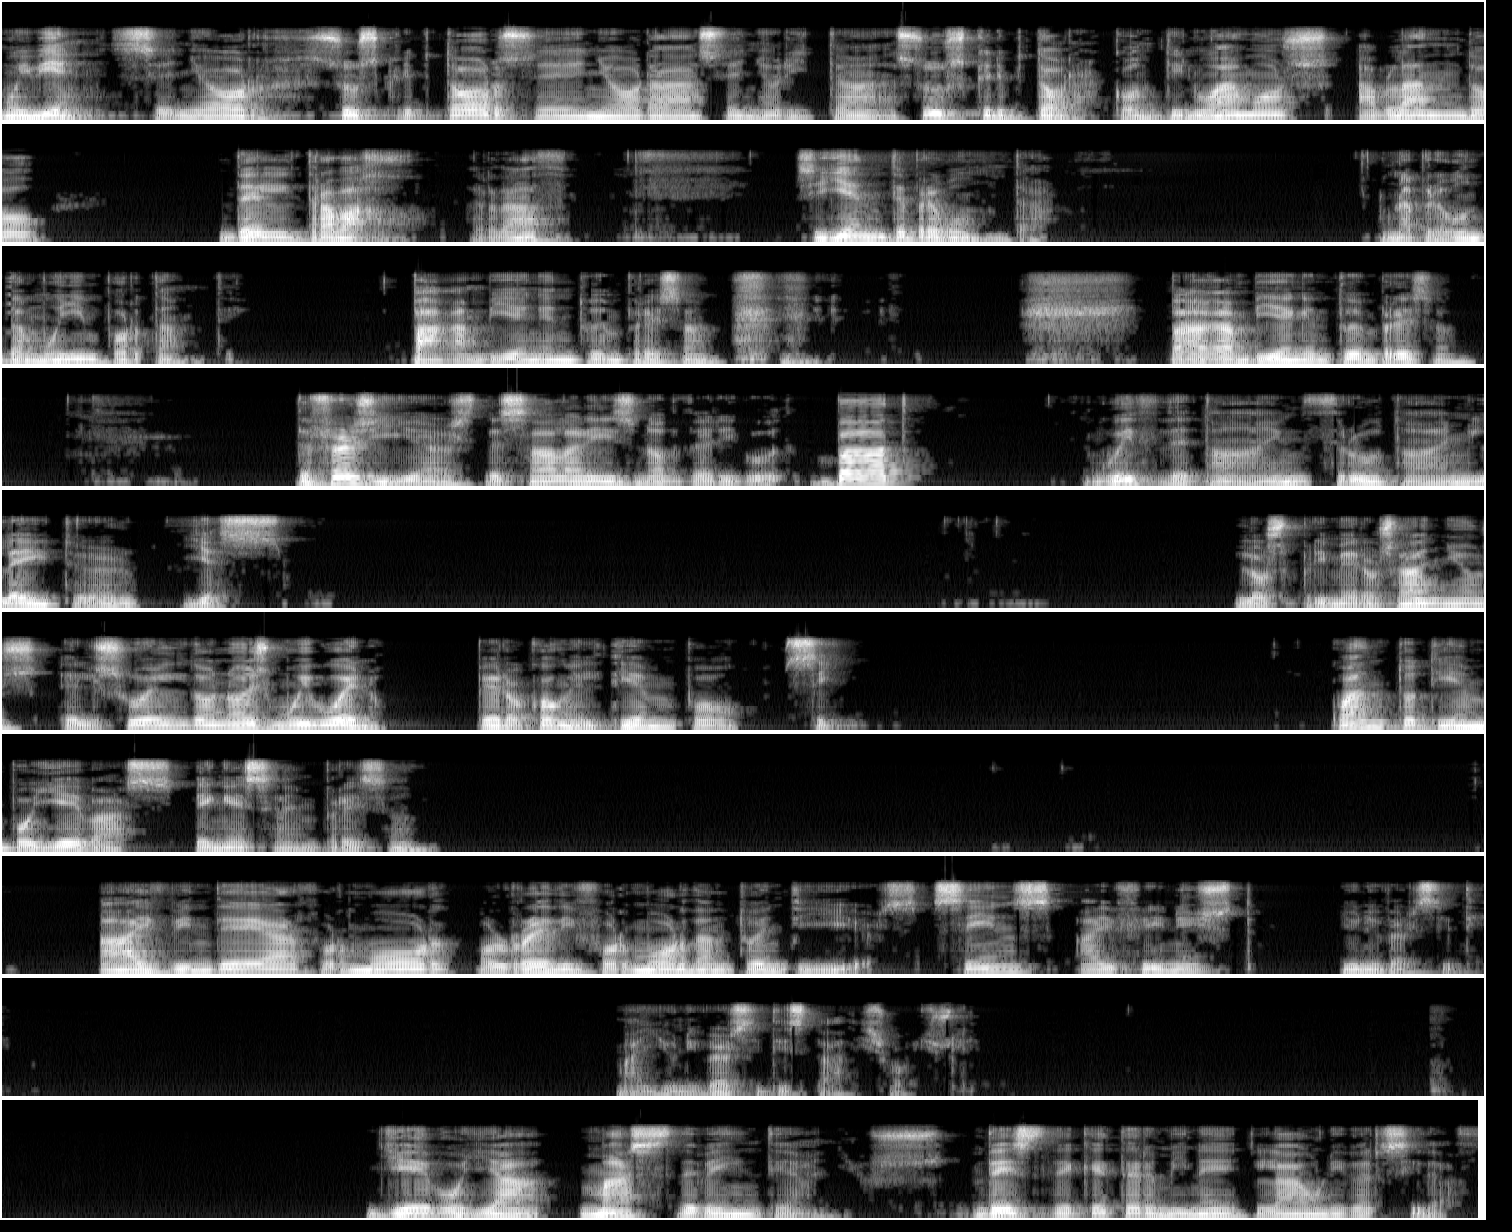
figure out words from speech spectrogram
Muy bien, señor suscriptor, señora, señorita suscriptora. Continuamos hablando del trabajo, ¿verdad? Siguiente pregunta. Una pregunta muy importante. ¿Pagan bien en tu empresa? ¿Pagan bien en tu empresa? The first years, the salary is not very good, but With the time, through time, later, yes. Los primeros años el sueldo no es muy bueno, pero con el tiempo sí. ¿Cuánto tiempo llevas en esa empresa? I've been there for more, already for more than 20 years, since I finished university. My university studies, obviously. Llevo ya más de 20 años, desde que terminé la universidad.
